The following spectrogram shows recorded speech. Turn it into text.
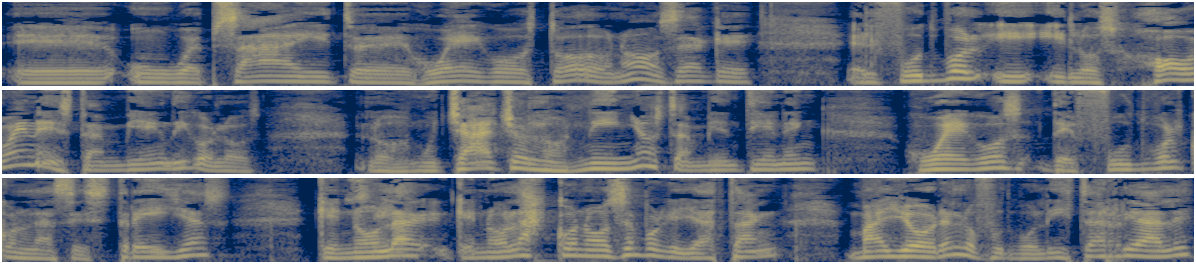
eh, un website, eh, juegos, todo, ¿no? O sea que el fútbol y, y los jóvenes también, digo, los, los muchachos, los niños también tienen juegos de fútbol con las estrellas que no, la, que no las conocen porque ya están mayores, los futbolistas reales,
